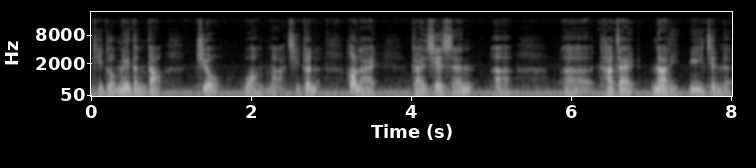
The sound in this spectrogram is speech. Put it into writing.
提多，没等到就往马其顿了。后来感谢神啊，呃，他在那里遇见了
